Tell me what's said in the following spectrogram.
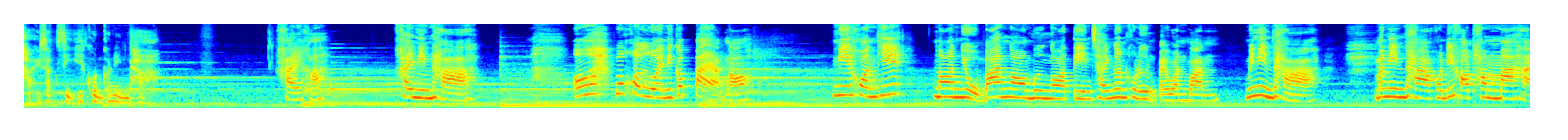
ขายศักดิ์ศรีให้คนเขานินทา ใครคะ ใครนินทา โอ้ยพวกคนรวยนี่ก็แปลกเนาะ มีคนที่นอนอยู่บ้านงอมืองอตีนใช้เงินคนอื่นไปวันๆ ไม่นินทา มานินทาคนที่เขาทำมาหา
